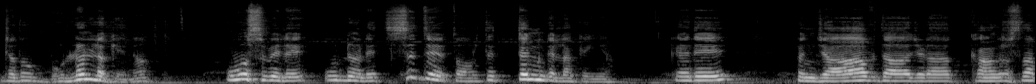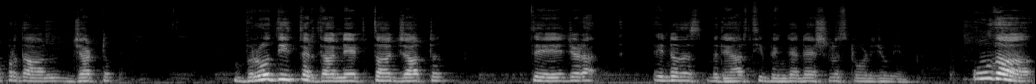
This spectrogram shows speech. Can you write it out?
ਜਦੋਂ ਬੋਲਣ ਲੱਗੇ ਨਾ, ਉਸ ਵੇਲੇ ਉਹਨਾਂ ਨੇ ਸਿੱਧੇ ਤੌਰ ਤੇ ਤਿੰਨ ਗੱਲਾਂ ਕਹੀਆਂ। ਕਹਿੰਦੇ, ਪੰਜਾਬ ਦਾ ਜਿਹੜਾ ਕਾਂਗਰਸ ਦਾ ਪ੍ਰਧਾਨ ਜੱਟ, ਵਿਰੋਧੀ ਧਿਰ ਦਾ ਨੇਤਾ ਜੱਟ ਤੇ ਜਿਹੜਾ ਇਹਨਾਂ ਦਾ ਵਿਦਿਆਰਥੀ ਵਿੰਗ ਹੈ ਨੈਸ਼ਨਲ ਸਟੂਡੈਂਟ ਯੂਨੀਅਨ, ਉਹਦਾ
